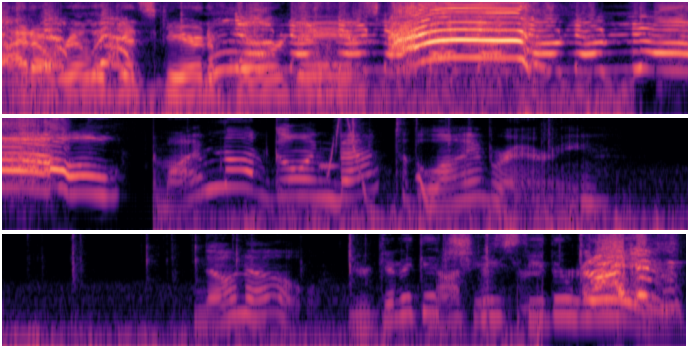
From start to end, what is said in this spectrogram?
I don't really get scared of horror games. no, no, no! I'm not going back to the library. No, no. You're gonna get Not chased either way.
